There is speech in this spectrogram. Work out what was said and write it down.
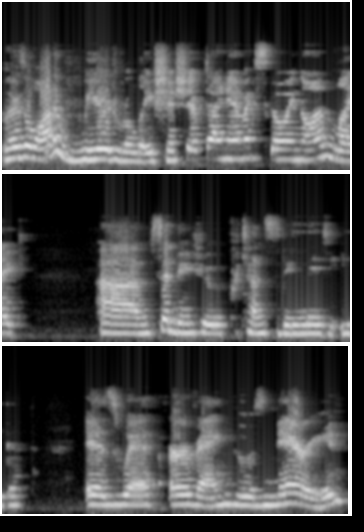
There's a lot of weird relationship dynamics going on. Like, um, Sydney, who pretends to be Lady Edith, is with Irving, who's married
